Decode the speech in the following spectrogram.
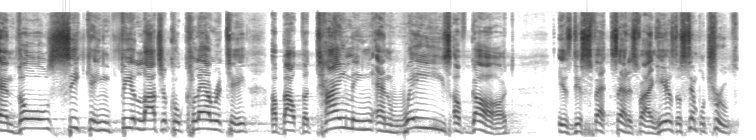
and those seeking theological clarity about the timing and ways of God is dissatisfying. Here's the simple truth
